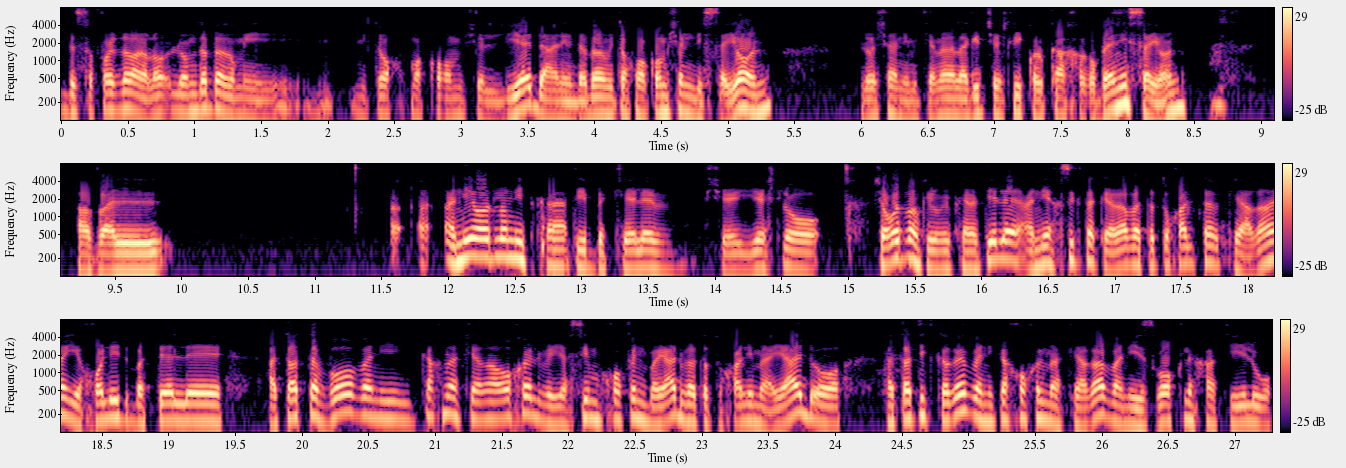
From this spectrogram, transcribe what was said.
בסופו של דבר לא, לא מדבר מ, מתוך מקום של ידע, אני מדבר מתוך מקום של ניסיון, לא שאני מתיימר להגיד שיש לי כל כך הרבה ניסיון, אבל אני עוד לא נתקלתי בכלב שיש לו, עכשיו עוד פעם, כאילו מבחינתי אני אחזיק את הקערה ואתה תאכל את הקערה, יכול להתבטל, אתה תבוא ואני אקח מהקערה אוכל וישים חופן ביד ואתה תאכל לי מהיד, או אתה תתקרב ואני אקח אוכל מהקערה ואני אזרוק לך כאילו,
